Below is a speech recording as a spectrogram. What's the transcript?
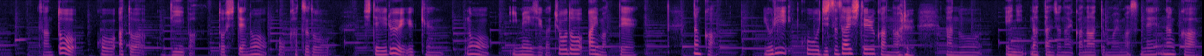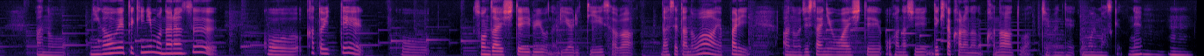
さんとこうあとはこうディーバとしてのこう活動をしているゆっきゅんのイメージがちょうど相まってなんかよりこう実在している感のある あの絵になったんじゃないかなって思いますね。なんかあの似顔絵的にもならずこうかといってこう存在しているようなリアリティさが出せたのはやっぱりあの実際にお会いしてお話できたからなのかなとは自分で思いますけどね。うん、真夜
